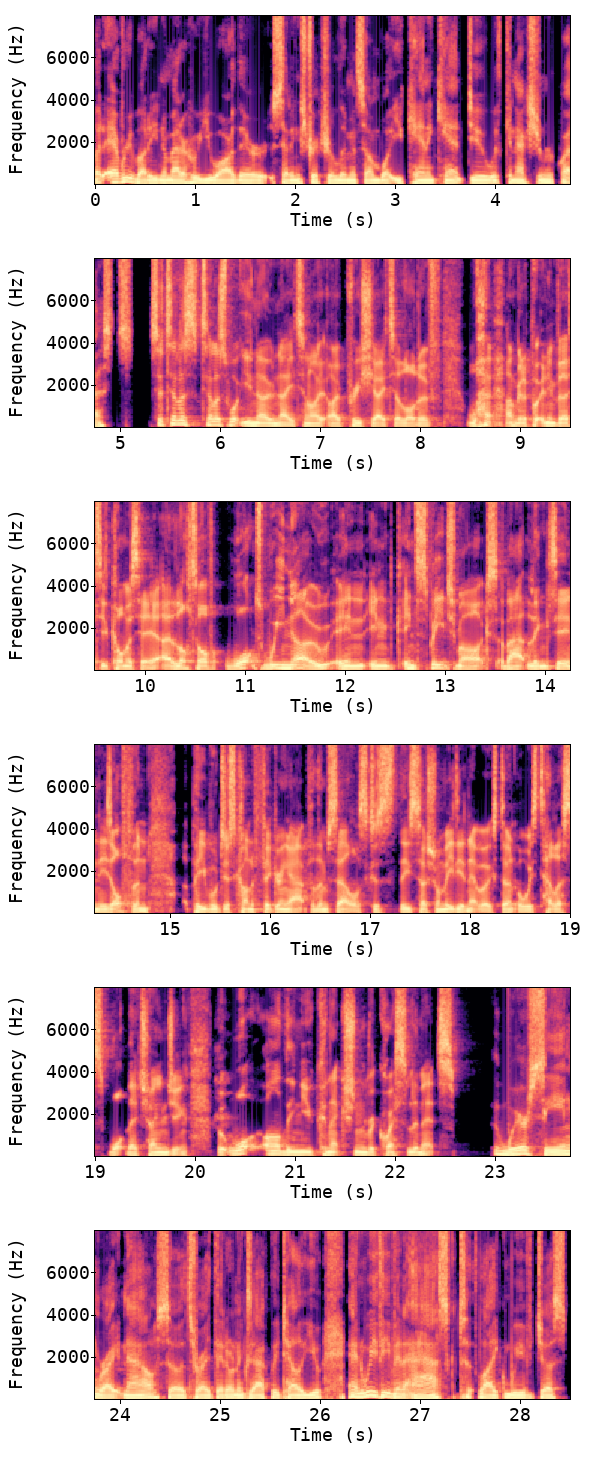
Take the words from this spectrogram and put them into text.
But everybody, no matter who you are, they're setting stricter limits on what you can and can't do with connection requests. So tell us, tell us what you know, Nate. And I, I, appreciate a lot of. I'm going to put in inverted commas here. A lot of what we know in in in speech marks about LinkedIn is often people just kind of figuring out for themselves because these social media networks don't always tell us what they're changing. But what are the new connection request limits? we're seeing right now. So it's right. They don't exactly tell you. And we've even asked, like, we've just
